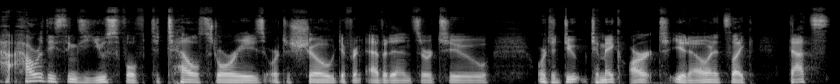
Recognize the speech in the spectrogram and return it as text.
h- how are these things useful to tell stories or to show different evidence or to or to do to make art you know? And it's like that's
